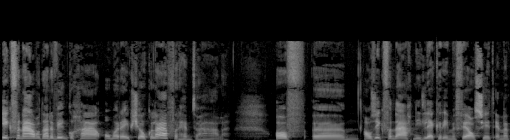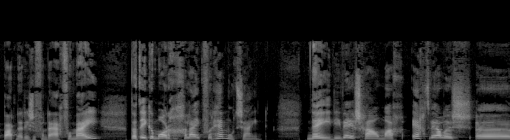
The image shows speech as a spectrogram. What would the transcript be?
ik vanavond naar de winkel ga om een reep chocola voor hem te halen. Of uh, als ik vandaag niet lekker in mijn vel zit en mijn partner is er vandaag voor mij, dat ik er morgen gelijk voor hem moet zijn. Nee, die weegschaal mag echt wel eens uh,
